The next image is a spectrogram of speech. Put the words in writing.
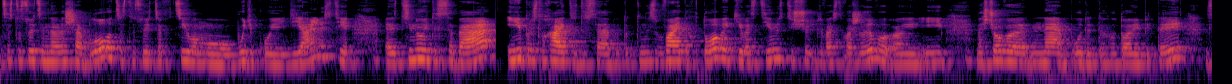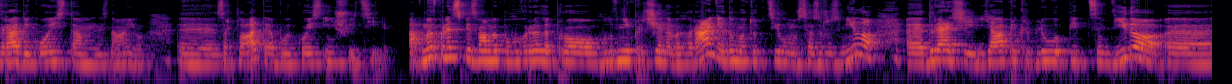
це стосується не лише блогу, це стосується в цілому будь-якої діяльності. Е, цінуйте себе і прислухайтесь до себе. Тобто не забувайте, хто ви, які вас цінності, що для вас важливо, е, і на що ви не будете готові піти заради якоїсь там не знаю зарплати або якоїсь іншої цілі. Так, ми в принципі з вами поговорили про головні причини вигорання. Думаю, тут в цілому все зрозуміло. Е, до речі, я прикріплю під цим відео е,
